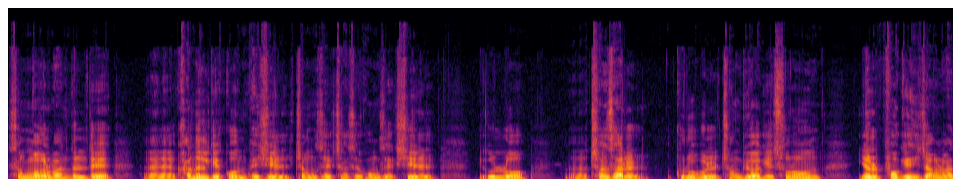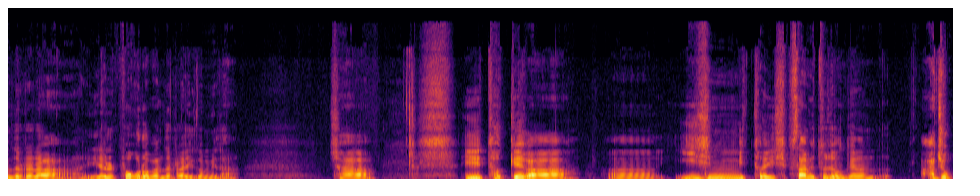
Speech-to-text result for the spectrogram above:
성막을 만들 때 에, 가늘게 꼰 배실, 정색, 자색, 홍색 실 이걸로 어, 천사를 그룹을 정교하게 수놓은 열폭의 휘장을 만들어라. 열폭으로 만들어라 이겁니다. 자, 이 덮개가 어, 20m에 14m 정도 되는 아주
